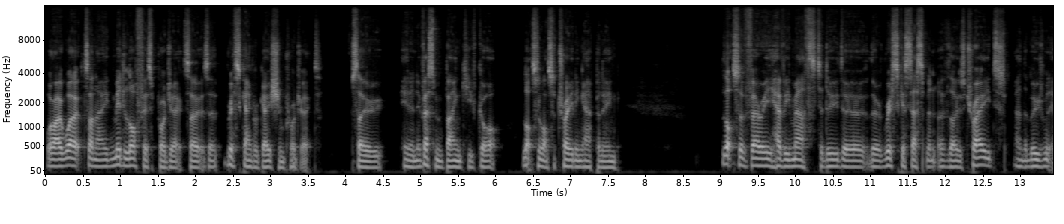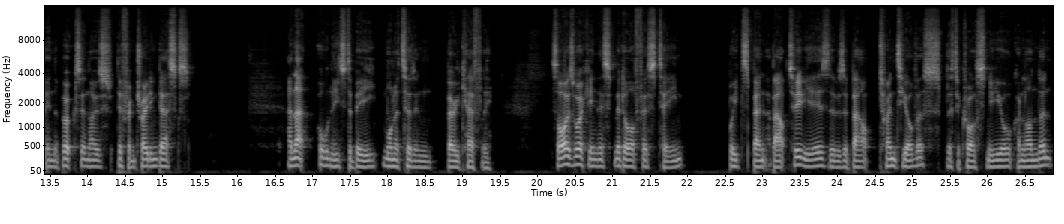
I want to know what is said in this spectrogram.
where I worked on a middle office project. So it was a risk aggregation project. So in an investment bank, you've got lots and lots of trading happening, lots of very heavy maths to do the the risk assessment of those trades and the movement in the books in those different trading desks. And that all needs to be monitored and very carefully. So I was working in this middle office team. We'd spent about two years. There was about 20 of us split across New York and London.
